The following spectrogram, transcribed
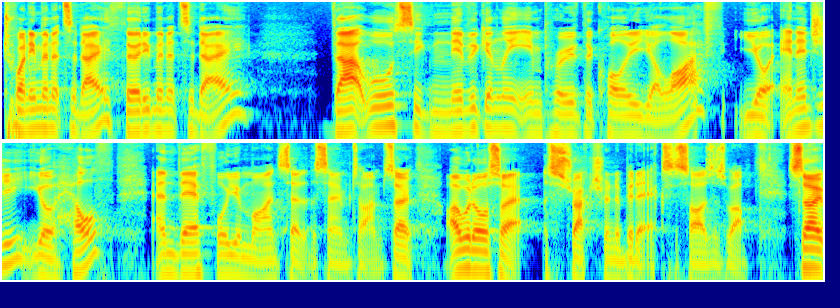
20 minutes a day, 30 minutes a day, that will significantly improve the quality of your life, your energy, your health, and therefore your mindset at the same time. So I would also structure in a bit of exercise as well. So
